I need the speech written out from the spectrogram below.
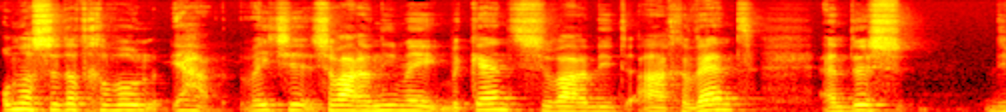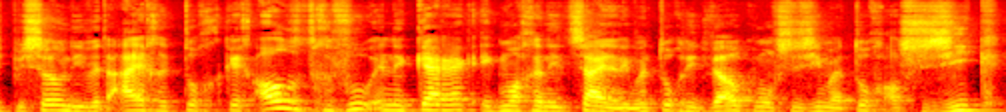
omdat ze dat gewoon, ja, weet je, ze waren niet mee bekend, ze waren niet aan gewend. En dus die persoon die werd eigenlijk toch, kreeg altijd het gevoel in de kerk, ik mag er niet zijn en ik ben toch niet welkom of ze zien mij toch als ziek.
